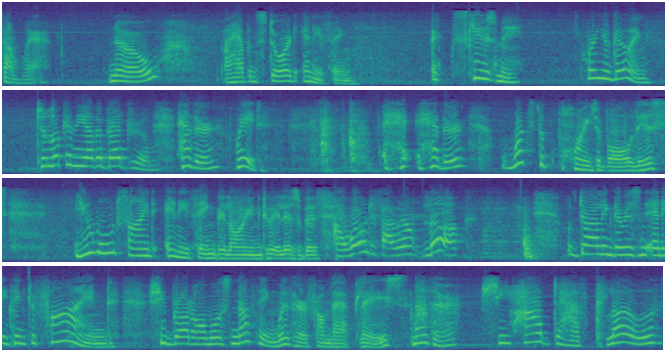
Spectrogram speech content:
somewhere? No, I haven't stored anything. Excuse me. Where are you going? To look in the other bedroom. Heather, wait. He- Heather, what's the point of all this? You won't find anything belonging to Elizabeth. I won't if I don't look. Well, darling, there isn't anything to find. She brought almost nothing with her from that place. Mother, she had to have clothes.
